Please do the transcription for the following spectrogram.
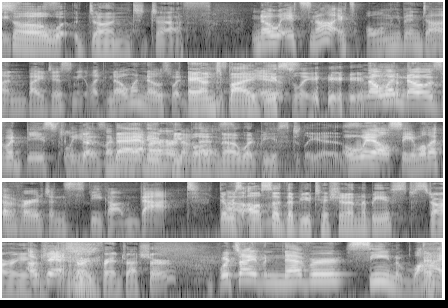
chase so done to death. No, it's not. It's only been done by Disney. Like no one knows what And Beastly by is. Beastly. no one knows what Beastly is. I've Many never heard people of this. know what Beastly is. We'll see. We'll let the virgins speak on that. There was Um, also The Beautician and the Beast, starring Okay. starring Fran Drescher. which I've never seen. Why?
